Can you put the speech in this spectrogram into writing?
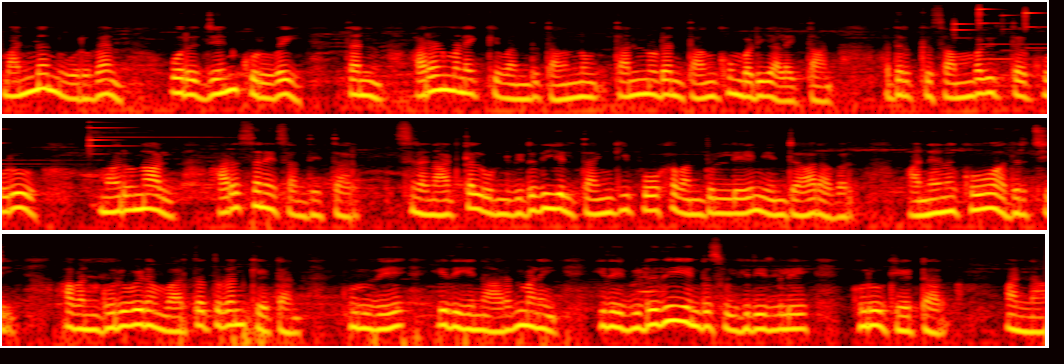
மன்னன் ஒருவன் ஒரு ஜென் குருவை தன் அரண்மனைக்கு வந்து தன்னும் தன்னுடன் தங்கும்படி அழைத்தான். அதற்கு சம்மதித்த குரு மறுநாள் அரசனை சந்தித்தார். சில நாட்கள் உன் விடுதியில் தங்கி போக வந்துள்ளேன் என்றார் அவர். மன்னனுக்கோ அதிர்ச்சி. அவன் குருவிடம் வருத்தத்துடன் கேட்டான். குருவே இது என் அரண்மனை. இதை விடுதி என்று சொல்கிறீர்களே? குரு கேட்டார். மன்னா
